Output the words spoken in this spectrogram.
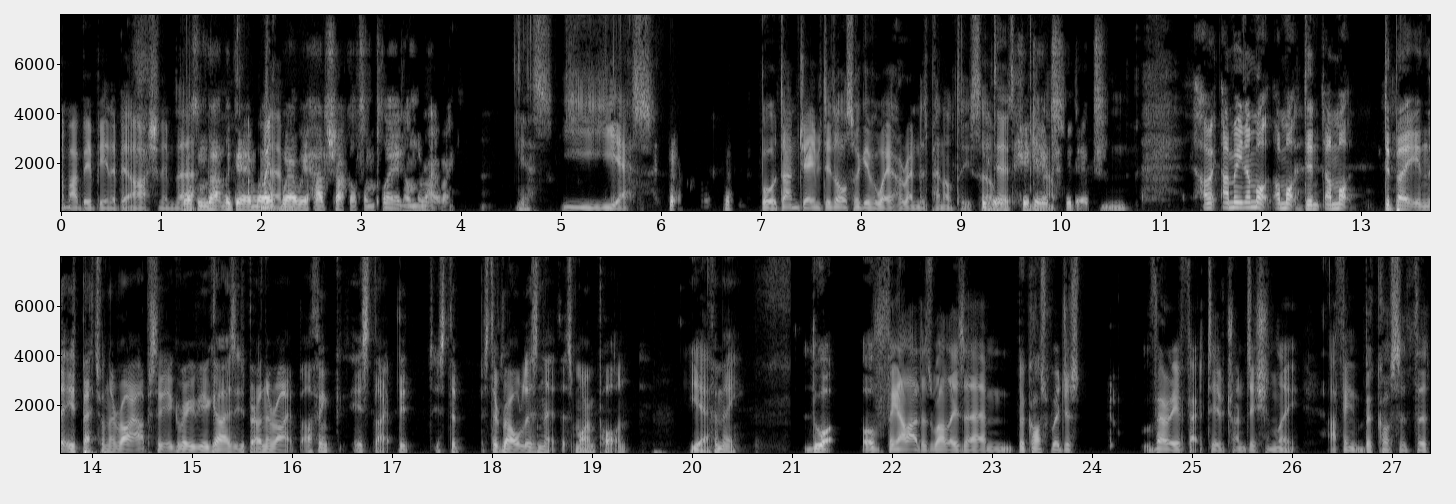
I might be being a bit harsh on him there. Wasn't that the game where, um, where we had Shackleton playing on the right wing? Yes. Yes. but Dan James did also give away a horrendous penalty. So he did. He did. Know. He did. Mm. I mean, I'm not. I'm not. I'm not debating that he's better on the right. I absolutely agree with you guys. He's better on the right, but I think it's like the, it's the it's the role, isn't it, that's more important. Yeah, for me. The what, other thing I'll add as well is um, because we're just very effective transitionally. I think because of the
